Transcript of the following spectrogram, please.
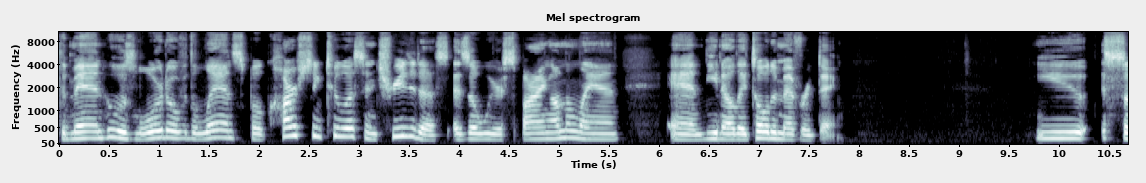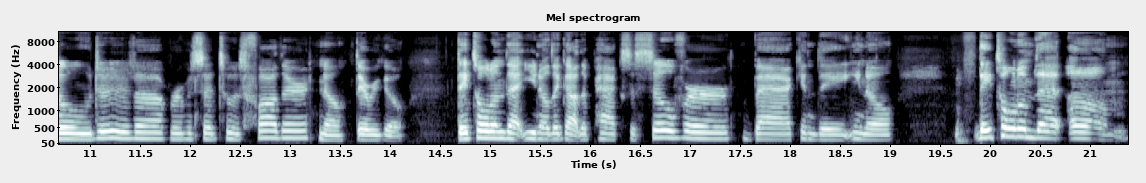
the man who was lord over the land spoke harshly to us and treated us as though we were spying on the land and you know they told him everything you so Reuben said to his father. No, there we go. They told him that you know they got the packs of silver back, and they you know they told him that um.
